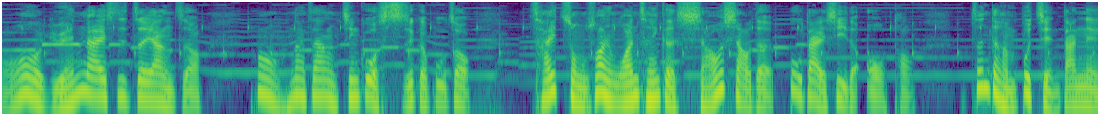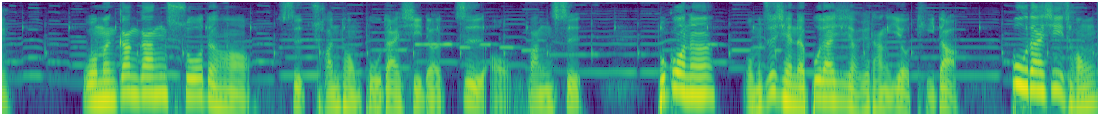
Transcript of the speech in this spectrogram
哦，原来是这样子哦。哦，那这样经过十个步骤，才总算完成一个小小的布袋戏的偶头，真的很不简单呢。我们刚刚说的哦，是传统布袋戏的制偶方式。不过呢，我们之前的布袋戏小学堂也有提到，布袋戏从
